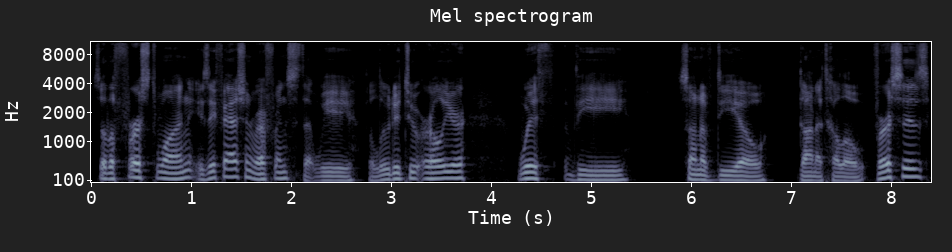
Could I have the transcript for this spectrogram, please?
So the first one is a fashion reference that we alluded to earlier with the son of Dio, Donatello, versus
